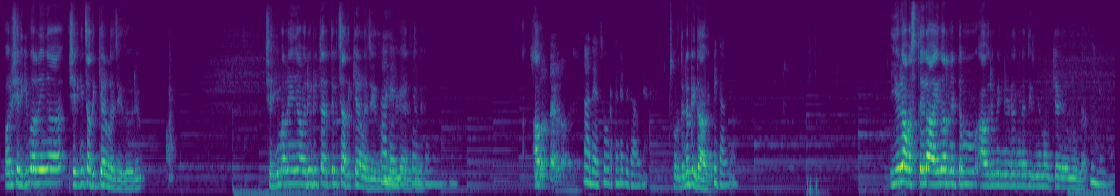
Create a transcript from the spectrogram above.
അപ്പൊ അവർ ശരിക്കും പറഞ്ഞു കഴിഞ്ഞാൽ ശരിക്കും ചതിക്കുകയാണല്ലോ ചെയ്തത്. ഒരു ശരിക്കും പറഞ്ഞു കഴിഞ്ഞാൽ അവരൊരു തരത്തിൽ ചതിക്കുകയാണല്ലോ ചെയ്തത് ഈ ഒരു കാര്യത്തിൽ. സുഹൃത്തിന്റെ പിതാവിനെ. സുഹൃത്തിന്റെ പിതാവിന്. പിതാവിന്. ഈ ഒരു അവസ്ഥയിലായി എന്നറിഞ്ഞിട്ടും അവർ പിന്നീട് ഇങ്ങനെ തിരിഞ്ഞു നോക്കിയൊന്നുമില്ല അങ്ങനെയൊന്നുമില്ല.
